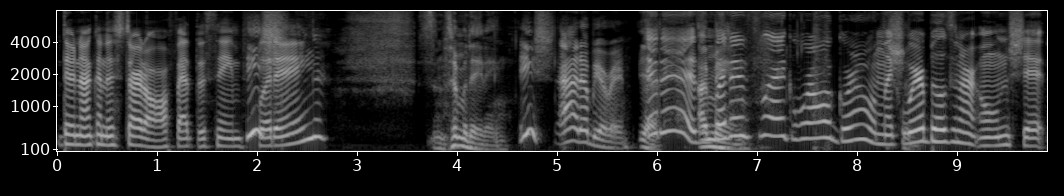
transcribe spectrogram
they're not gonna start off at the same Yeesh. footing. It's intimidating. Yeesh. Ah, they'll be alright. Yeah. It is, I mean, but it's like we're all grown. Like should- we're building our own shit.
